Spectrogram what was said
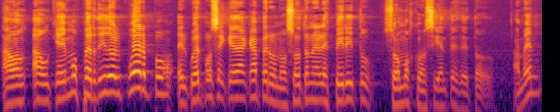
aunque hemos perdido el cuerpo, el cuerpo se queda acá, pero nosotros en el espíritu somos conscientes de todo. Amén.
